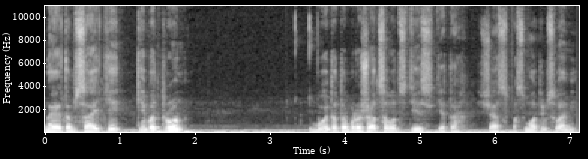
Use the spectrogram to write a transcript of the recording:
на этом сайте Кибатрон. Будет отображаться вот здесь где-то. Сейчас посмотрим с вами.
